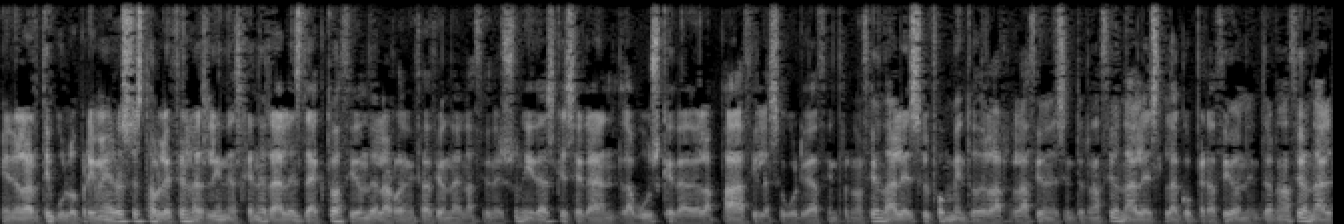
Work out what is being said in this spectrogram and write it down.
En el artículo primero se establecen las líneas generales de actuación de la Organización de Naciones Unidas, que serán la búsqueda de la paz y la seguridad internacionales, el fomento de las relaciones internacionales, la cooperación internacional,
